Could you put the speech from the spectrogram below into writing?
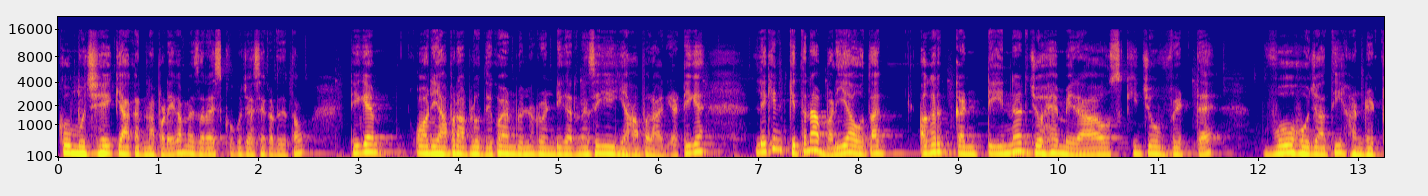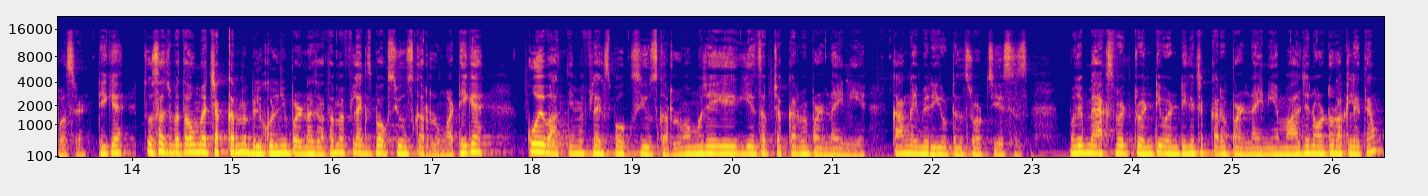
को मुझे क्या करना पड़ेगा? मैं ज़रा इसको कुछ ऐसे कर देता हूँ, ठीक है? और यहाँ पर आप लोग देखो एम डब्ल्यू ट्वेंटी करने से ये यह यहाँ पर आ गया, ठीक है? लेकिन कितना बढ़िया होता, अगर कंटेनर जो है मेरा, उसकी जो विथ है वो हो जाती हंड्रेड परसेंट ठीक है? तो सच बताऊँ, मैं चक्कर में बिल्कुल नहीं पढ़ना चाहता, मैं फ्लैक्स बॉक्स यूज़ कर लूँगा, ठीक है? कोई बात नहीं, मैं फ्लैक्स बॉक्स यूज़ कर लूँगा, मुझे ये ये सब चक्कर में पढ़ना ही नहीं है। कहाँ गई मेरी utils dot C S S मुझे मैक्स वेट ट्वेंटी ट्वेंटी के चक्कर में पढ़ना ही नहीं है मार्जिन ऑटो रख लेते हूँ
